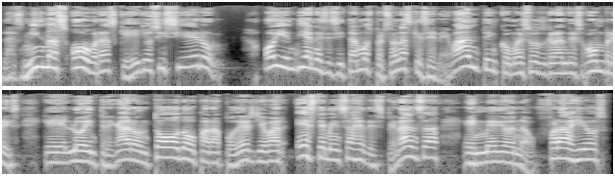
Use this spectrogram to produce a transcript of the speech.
las mismas obras que ellos hicieron. Hoy en día necesitamos personas que se levanten como esos grandes hombres que lo entregaron todo para poder llevar este mensaje de esperanza en medio de naufragios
